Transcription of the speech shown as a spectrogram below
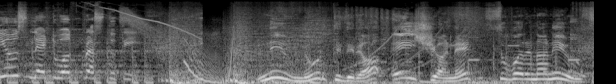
ನ್ಯೂಸ್ ನೆಟ್ವರ್ಕ್ ಪ್ರಸ್ತುತಿ. ನೀವು ನೋಡ್ತಿದ್ದೀರಾ ಏಷ್ಯಾನೆಟ್ ಸುವರ್ಣ ನ್ಯೂಸ್.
